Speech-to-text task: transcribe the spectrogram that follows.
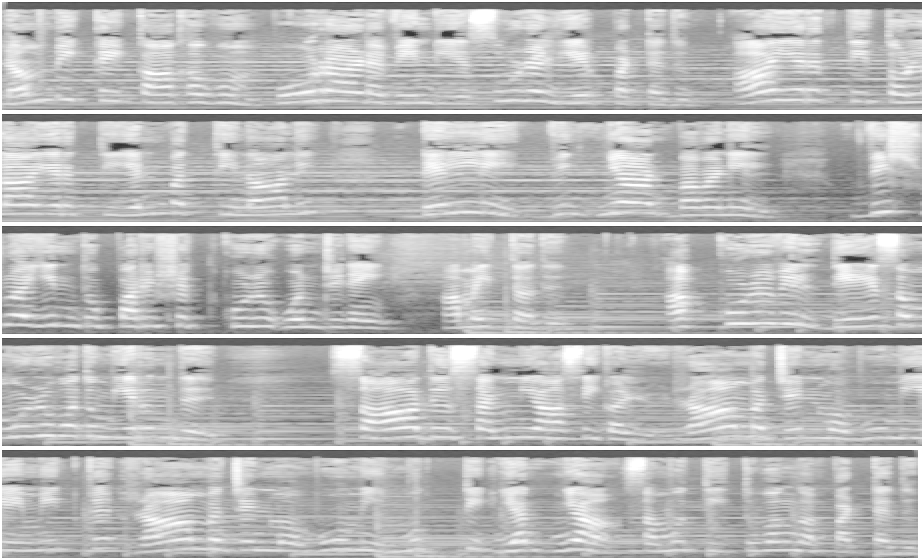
நம்பிக்கைக்காகவும் போராட வேண்டிய சூழல் ஏற்பட்டது. ஆயிரத்தி தொள்ளாயிரத்தி எண்பத்தி நாலில் டெல்லி விக்ஞான் பவனில் விஸ்வ இந்து பரிஷத் குழு ஒன்றினை அமைத்தது. அக்குழுவில் தேசம் முழுவதும் இருந்து சாது சந்நியாசிகள் ராம ஜென்ம பூமியை மீட்க ராம ஜென்ம பூமி முக்தி யக்ஞா சமுத்தி துவங்கப்பட்டது.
